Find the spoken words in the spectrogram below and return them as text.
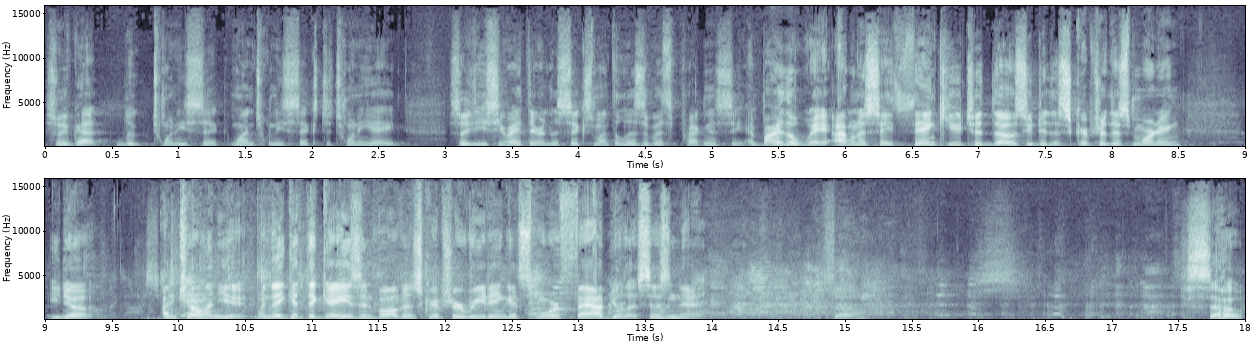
So we've got Luke 26, 126 to 28. So do you see right there in the six month Elizabeth's pregnancy? And by the way, I want to say thank you to those who did the scripture this morning. You know, I'm telling you, when they get the gays involved in scripture reading, it's more fabulous, isn't it? So. So,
